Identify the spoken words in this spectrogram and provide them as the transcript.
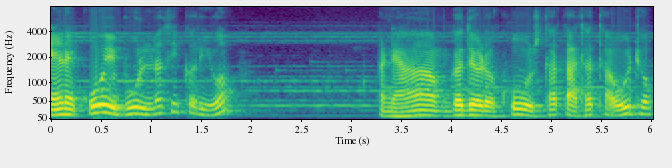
એણે કોઈ ભૂલ નથી કરી હો. અને આમ ગધેડો ખુશ થતા થતા ઉઠ્યો.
